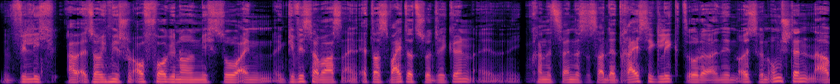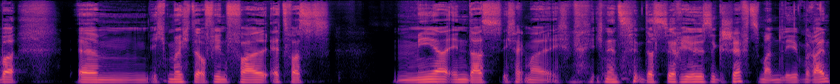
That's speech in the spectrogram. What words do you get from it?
will ich, also habe ich mir schon auch vorgenommen, mich so ein gewissermaßen ein, etwas weiterzuentwickeln. Kann jetzt sein, dass es an der 30 liegt oder an den äußeren Umständen, aber ähm, ich möchte auf jeden Fall etwas mehr in das, ich sag mal, ich, ich nenne es das seriöse Geschäftsmannleben rein,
